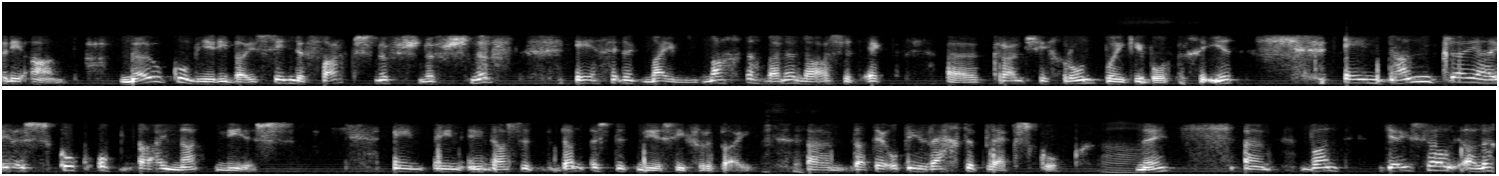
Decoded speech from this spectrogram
vir die aand. Nou kom hierdie buisende vark snuf snuf snuf en sê ek my magtig wanneer laas het ek 'n uh, crunchy grondpotjie botter geëet en dan kry hy 'n skok op daai nat neus en en en dan is dan is dit neusie verby. Ehm um, dat hy op die regte plek skok, ah. né? Nee? Ehm um, want jy sal hulle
